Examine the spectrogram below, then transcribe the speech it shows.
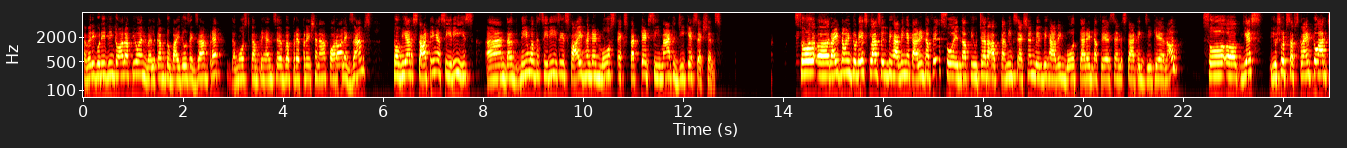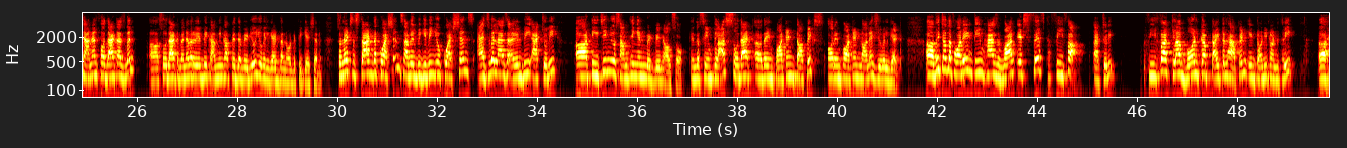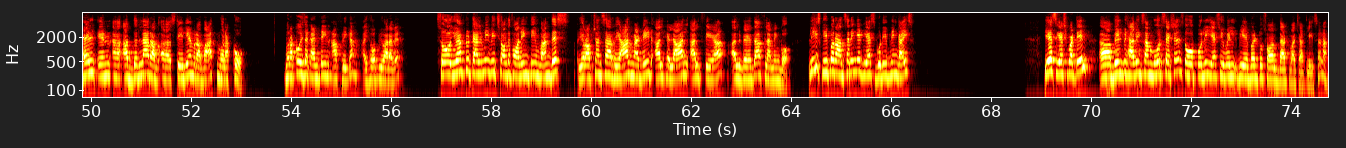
A very good evening to all of you and welcome to Byju's Exam Prep, the most comprehensive preparation app for all exams. So we are starting a series and the name of the series is 500 most expected CMAT GK sections. So uh, right now in today's class, we'll be having a current affairs. So in the future upcoming session, we'll be having both current affairs and static GK and all. So uh, yes, you should subscribe to our channel for that as well. Uh, so that whenever we'll be coming up with the video, you will get the notification. So let's start the questions. I will be giving you questions as well as I will be actually uh, teaching you something in between also in the same class so that uh, the important topics or important knowledge you will get. Uh, which of the following team has won its fifth FIFA actually FIFA Club World Cup title happened in 2023 uh, held in uh, Abdullah Rab Stadium Rabat Morocco Morocco is a country in Africa. I hope you are aware. So you have to tell me which of the following team won this. Your options are Real Madrid, Al Hilal, Al Faya, Al Wehda, Flamengo. Please keep on answering it. Yes, good evening, guys. Yes, Yash Patel. Uh, we'll be having some more sessions. So hopefully, yes, you will be able to solve that much at least. Hai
